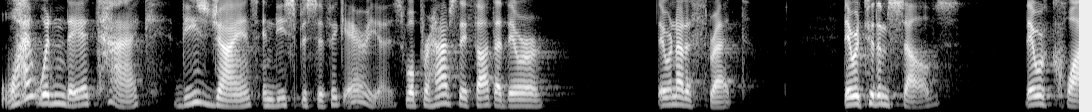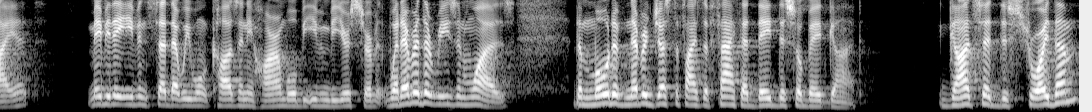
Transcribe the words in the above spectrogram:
Why wouldn't they attack these giants in these specific areas? Well, perhaps they thought that they were, they were not a threat. They were to themselves. They were quiet. Maybe they even said that we won't cause any harm, we'll be, even be your servant. Whatever the reason was, the motive never justifies the fact that they disobeyed God. God said, destroy them.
